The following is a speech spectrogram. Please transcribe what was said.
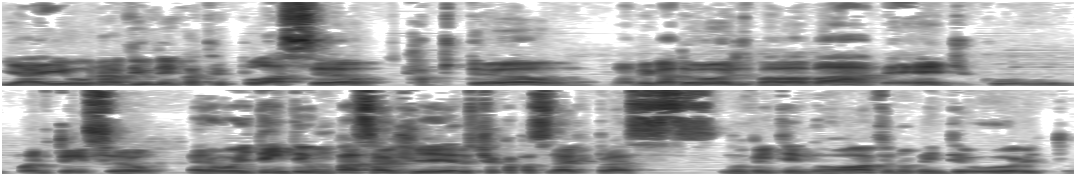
E aí o navio vem com a tripulação, capitão, navegadores, bababá, médico, manutenção. Eram 81 passageiros, tinha capacidade para 99, 98.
